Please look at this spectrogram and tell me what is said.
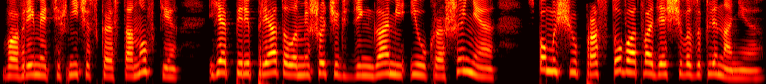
во время технической остановки, я перепрятала мешочек с деньгами и украшения с помощью простого отводящего заклинания.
